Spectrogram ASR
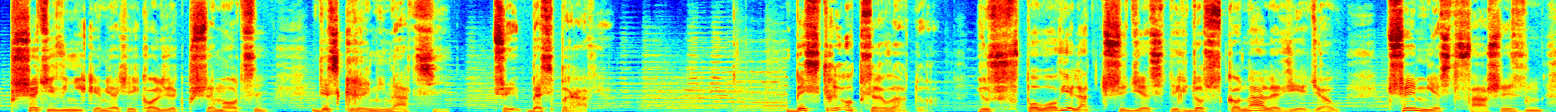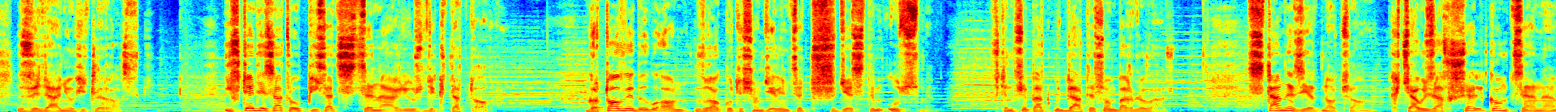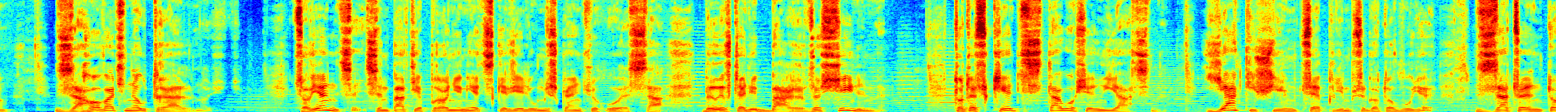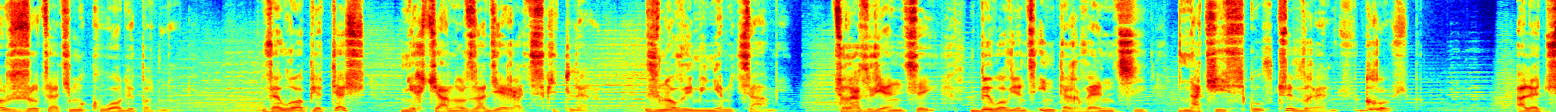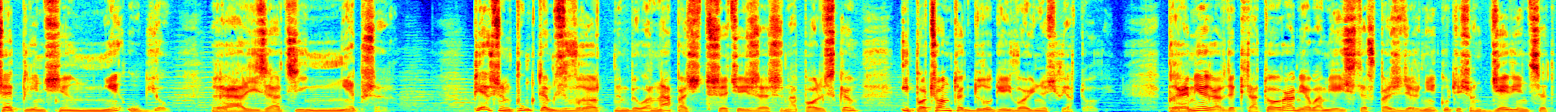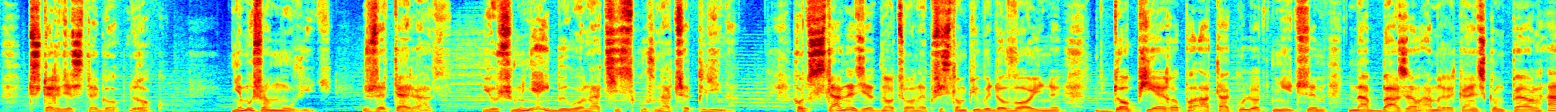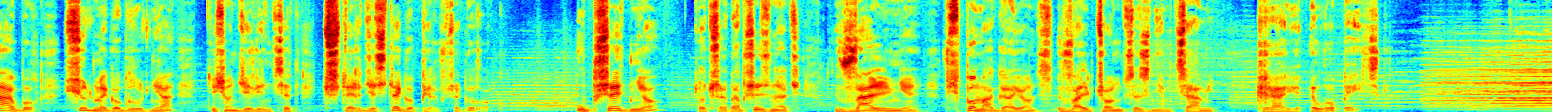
przeciwnikiem jakiejkolwiek przemocy, dyskryminacji czy bezprawia. Bystry obserwator już w połowie lat 30. doskonale wiedział, czym jest faszyzm w wydaniu hitlerowskim. I wtedy zaczął pisać scenariusz dyktatora. Gotowy był on w roku 1938. W tym przypadku daty są bardzo ważne. Stany Zjednoczone chciały za wszelką cenę zachować neutralność co więcej, sympatie proniemieckie wielu mieszkańców USA były wtedy bardzo silne. To też kiedyś stało się jasne, jaki film Chaplin przygotowuje, zaczęto rzucać mu kłody pod nogi. W Europie też nie chciano zadzierać z Hitlerem, z nowymi Niemcami. Coraz więcej było więc interwencji, nacisków czy wręcz gruźb ale Czeplin się nie ugiął, realizacji nie przerwał. Pierwszym punktem zwrotnym była napaść III Rzeszy na Polskę i początek II wojny światowej. Premiera dyktatora miała miejsce w październiku 1940 roku. Nie muszę mówić, że teraz już mniej było nacisków na Czeplina, choć Stany Zjednoczone przystąpiły do wojny dopiero po ataku lotniczym na bazę amerykańską Pearl Harbor 7 grudnia 1941 roku. Uprzednio, to trzeba przyznać, walnie wspomagając walczące z Niemcami kraje europejskie.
